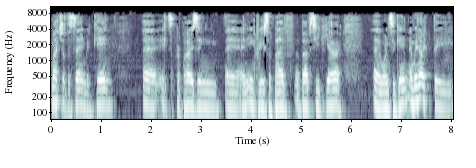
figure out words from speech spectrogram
much of the same again. Uh, it's proposing uh, an increase above above CPI uh, once again, and we note the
